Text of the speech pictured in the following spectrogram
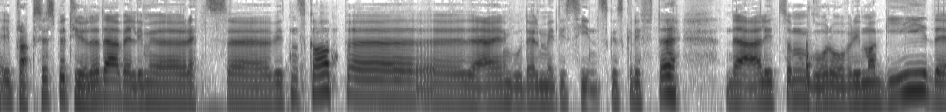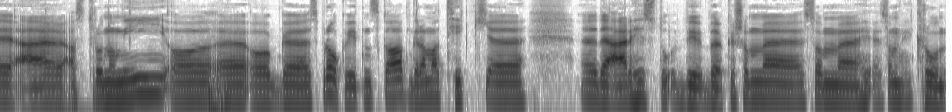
I praksis betyr det det er veldig mye rettsvitenskap. det er en god del medisinske skrifter. Det er litt som går over i magi. Det er astronomi og, og språkvitenskap, grammatikk. Eh, det er bøker som, eh, som, eh, som kron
